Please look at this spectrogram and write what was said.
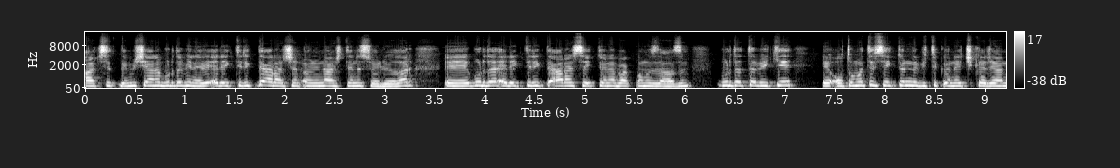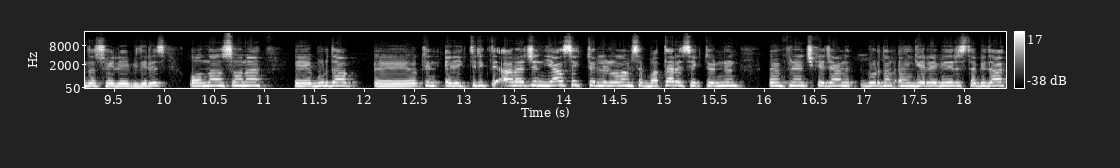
açtık demiş. Yani burada bir nevi elektrikli araçların önünü açtığını söylüyorlar. Ee, burada elektrikli araç sektörüne bakmamız lazım. Burada tabii ki e, otomotiv sektörünün de bir tık öne çıkacağını da söyleyebiliriz. Ondan sonra e, burada e, bakın elektrikli aracın yan sektörleri olan mesela batarya sektörünün ön plana çıkacağını buradan öngörebiliriz. Tabii daha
